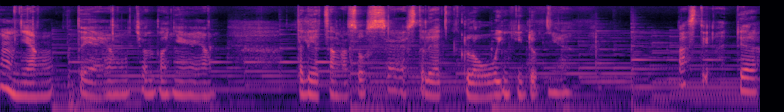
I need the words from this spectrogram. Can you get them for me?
hmm, yang itu ya yang contohnya yang terlihat sangat sukses, terlihat glowing hidupnya, pasti ada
